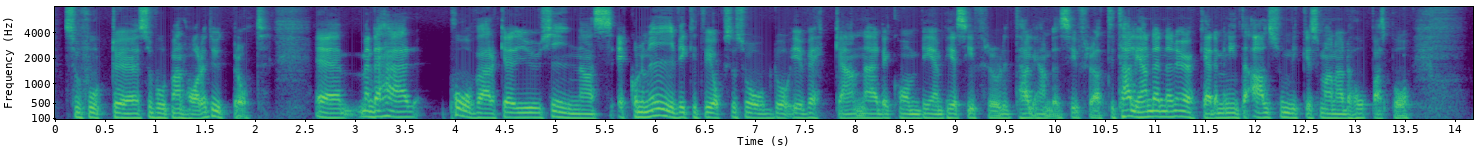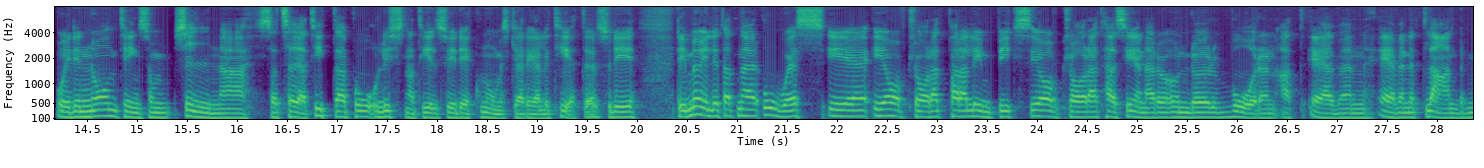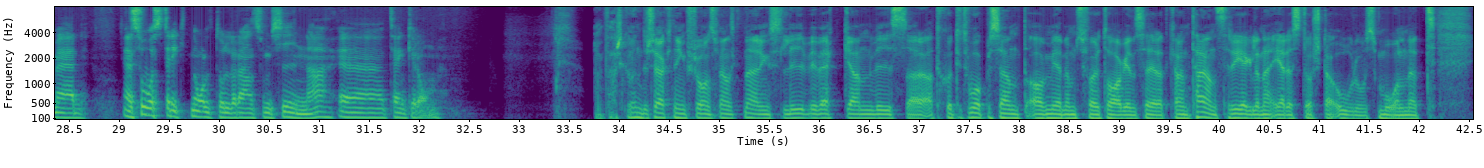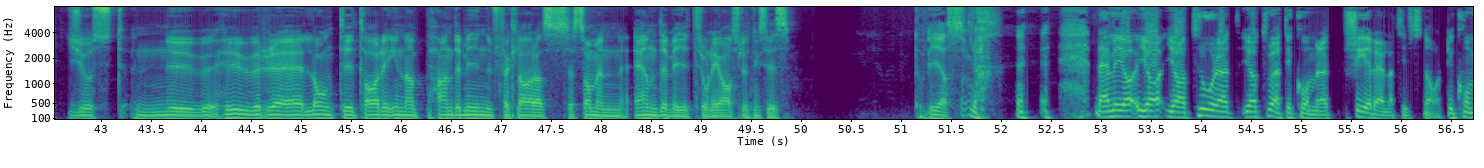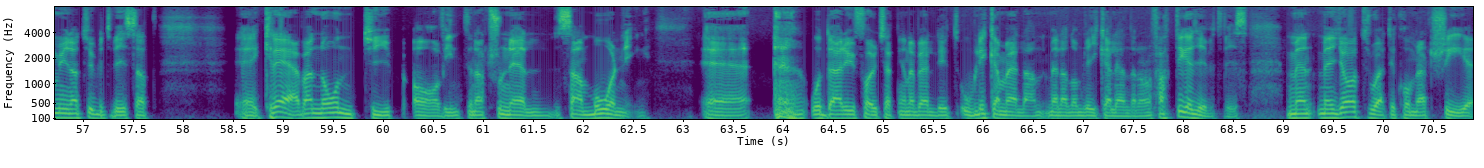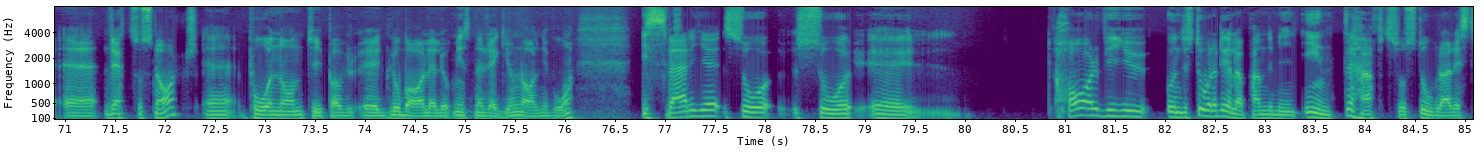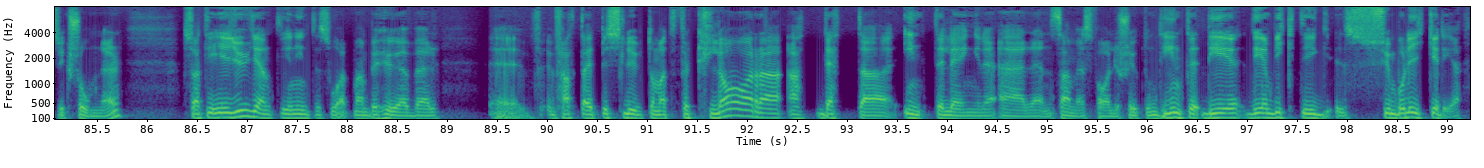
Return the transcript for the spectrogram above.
så fort, eh, så fort man har ett utbrott. Eh, men det här påverkar ju Kinas ekonomi, vilket vi också såg då i veckan när det kom BNP-siffror och detaljhandelssiffror. Att detaljhandeln ökade, men inte alls så mycket som man hade hoppats på. Och är det någonting som Kina så att säga tittar på och lyssnar till så är det ekonomiska realiteter. Så det är, det är möjligt att när OS är, är avklarat, Paralympics är avklarat här senare under våren, att även, även ett land med en så strikt nolltolerans som Kina eh, tänker om. En färsk undersökning från Svenskt Näringsliv i veckan visar att 72 procent av medlemsföretagen säger att karantänsreglerna är det största orosmolnet just nu. Hur eh, lång tid tar det innan pandemin förklaras som en endemi, tror ni avslutningsvis? Tobias? Nej, men jag, jag, jag, tror att, jag tror att det kommer att ske relativt snart. Det kommer ju naturligtvis att eh, kräva någon typ av internationell samordning. Eh, och där är ju förutsättningarna väldigt olika mellan, mellan de rika länderna och de fattiga givetvis. Men, men jag tror att det kommer att ske eh, rätt så snart eh, på någon typ av eh, global eller åtminstone regional nivå. I Sverige så, så eh, har vi ju under stora delar av pandemin inte haft så stora restriktioner. Så att det är ju egentligen inte så att man behöver Eh, Eh, fatta ett beslut om att förklara att detta inte längre är en samhällsfarlig sjukdom. Det är, inte, det är, det är en viktig symbolik i det,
